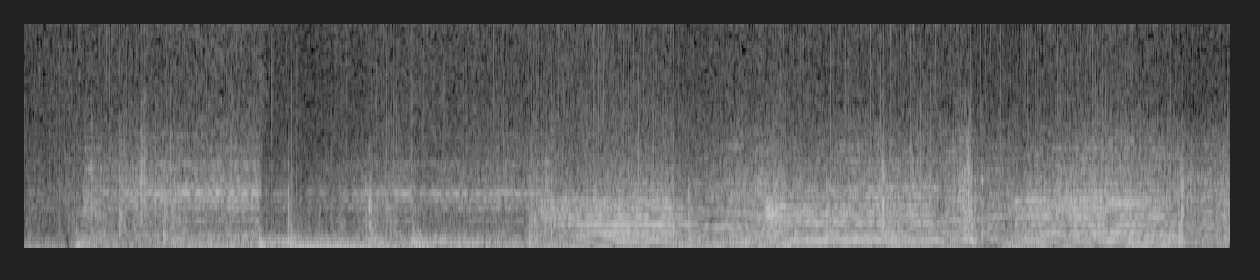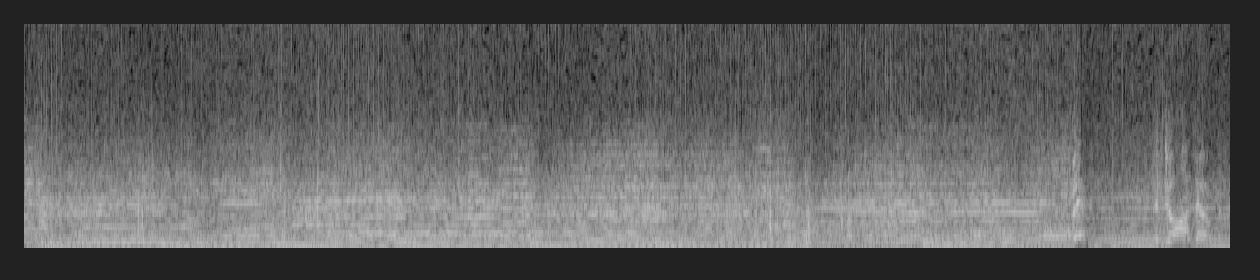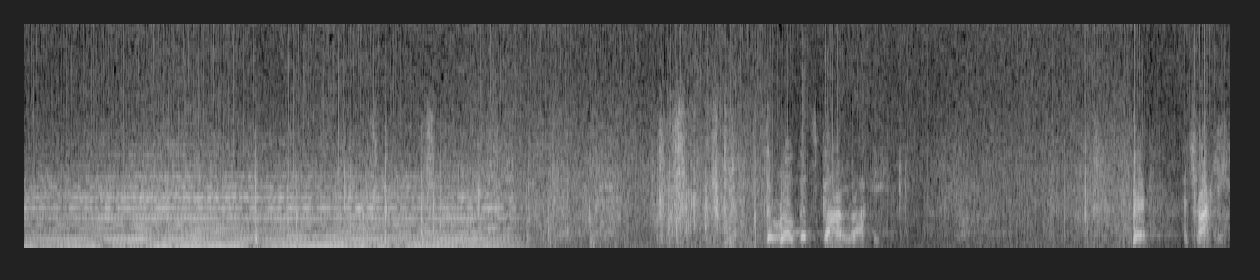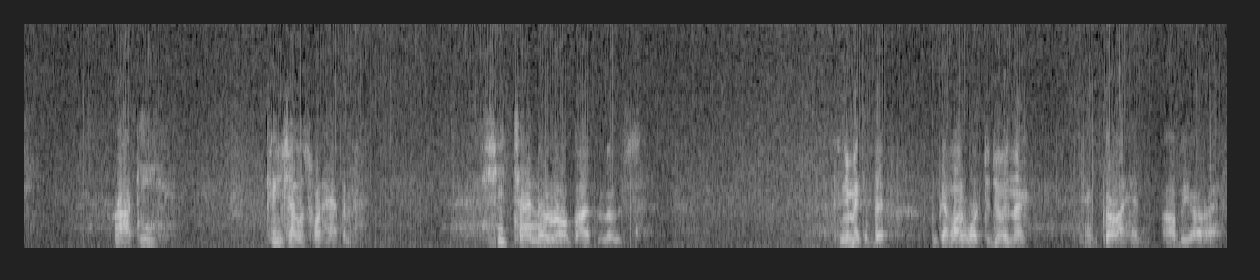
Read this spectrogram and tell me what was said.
Biff, it's Rocky. Rocky? Can you tell us what happened? She turned the robot loose. Can you make it, Biff? We've got a lot of work to do in there. Yeah, go ahead. I'll be all right.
